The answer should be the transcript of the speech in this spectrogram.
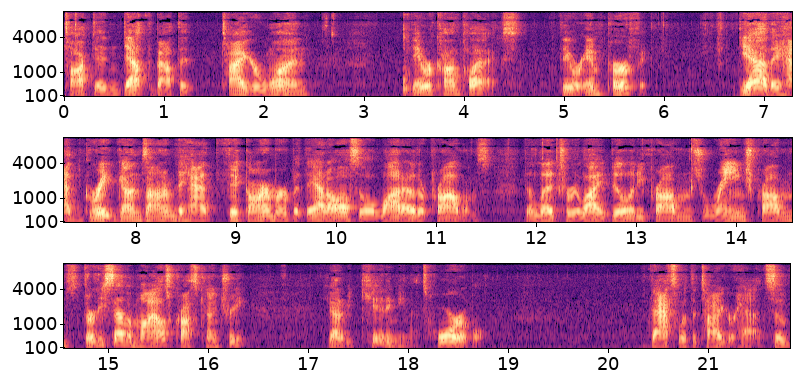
talked in depth about the Tiger 1, they were complex. They were imperfect. Yeah, they had great guns on them, they had thick armor, but they had also a lot of other problems that led to reliability problems, range problems. 37 miles cross country? You gotta be kidding me. That's horrible. That's what the Tiger had. So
